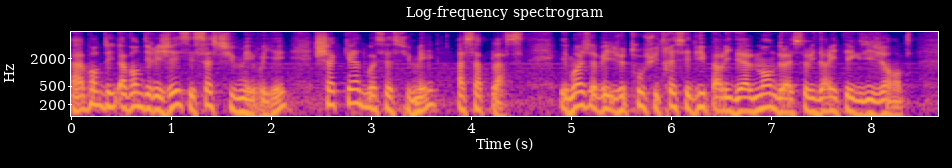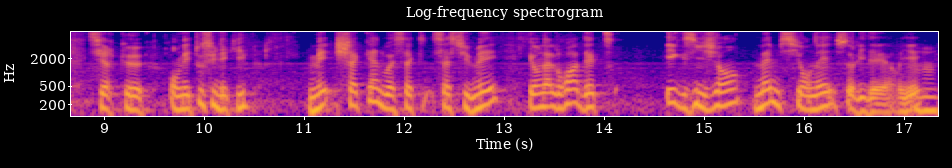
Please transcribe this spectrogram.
Avant de, avant de, diriger, c'est s'assumer, vous voyez. Chacun doit s'assumer à sa place. Et moi, j'avais, je trouve, je suis très séduit par l'idée allemande de la solidarité exigeante. C'est-à-dire que on est tous une équipe, mais chacun doit s'assumer et on a le droit d'être exigeant, même si on est solidaire. Voyez mhm.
